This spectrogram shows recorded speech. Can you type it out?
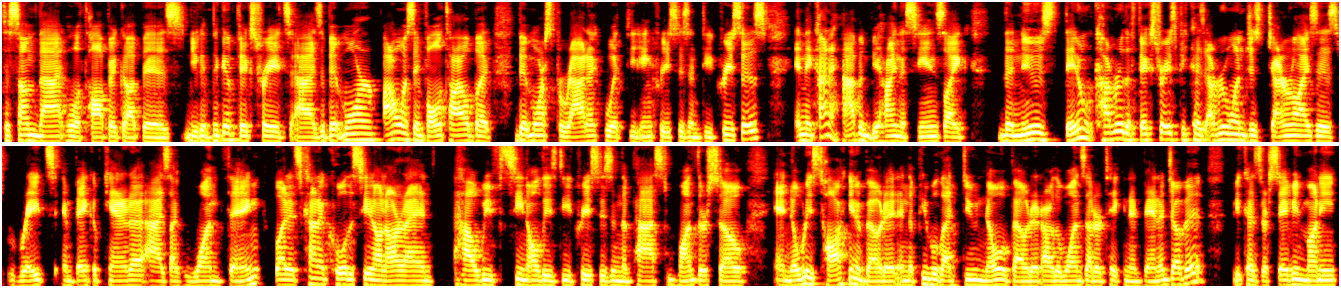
to sum that whole topic up is you can think of fixed rates as a bit more i don't want to say volatile but a bit more sporadic with the increases and decreases. And they kind of happen behind the scenes like the news they don't cover the fixed rates because everyone just generalizes rates and bank of canada as like one thing. But it's kind of cool to see it on our end how we've seen all these decreases in the past month or so and nobody's talking about it. And the people that do know about it are the ones that are taking advantage of it because they're saving money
